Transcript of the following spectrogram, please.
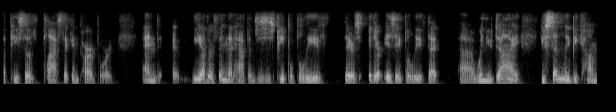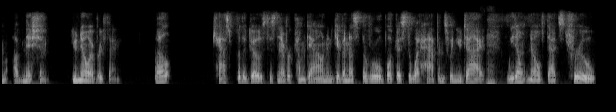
a piece of plastic and cardboard? And the other thing that happens is, is people believe there's there is a belief that uh, when you die, you suddenly become omniscient. You know everything. Well, Casper the Ghost has never come down and given us the rule book as to what happens when you die. Mm. We don't know if that's true.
